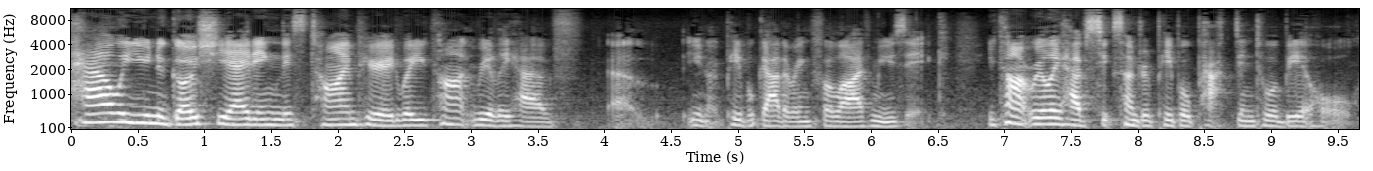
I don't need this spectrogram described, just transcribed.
how are you negotiating this time period where you can't really have, uh, you know, people gathering for live music? You can't really have 600 people packed into a beer hall.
